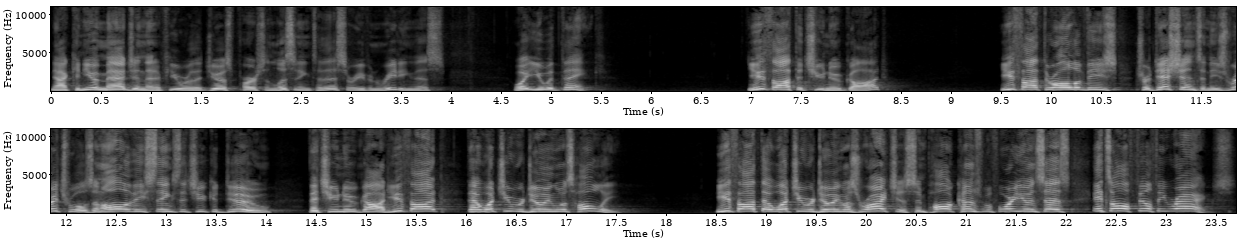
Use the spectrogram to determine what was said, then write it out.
Now, can you imagine that if you were the Jewish person listening to this or even reading this, what you would think? You thought that you knew God. You thought through all of these traditions and these rituals and all of these things that you could do that you knew God. You thought that what you were doing was holy. You thought that what you were doing was righteous. And Paul comes before you and says, It's all filthy rags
